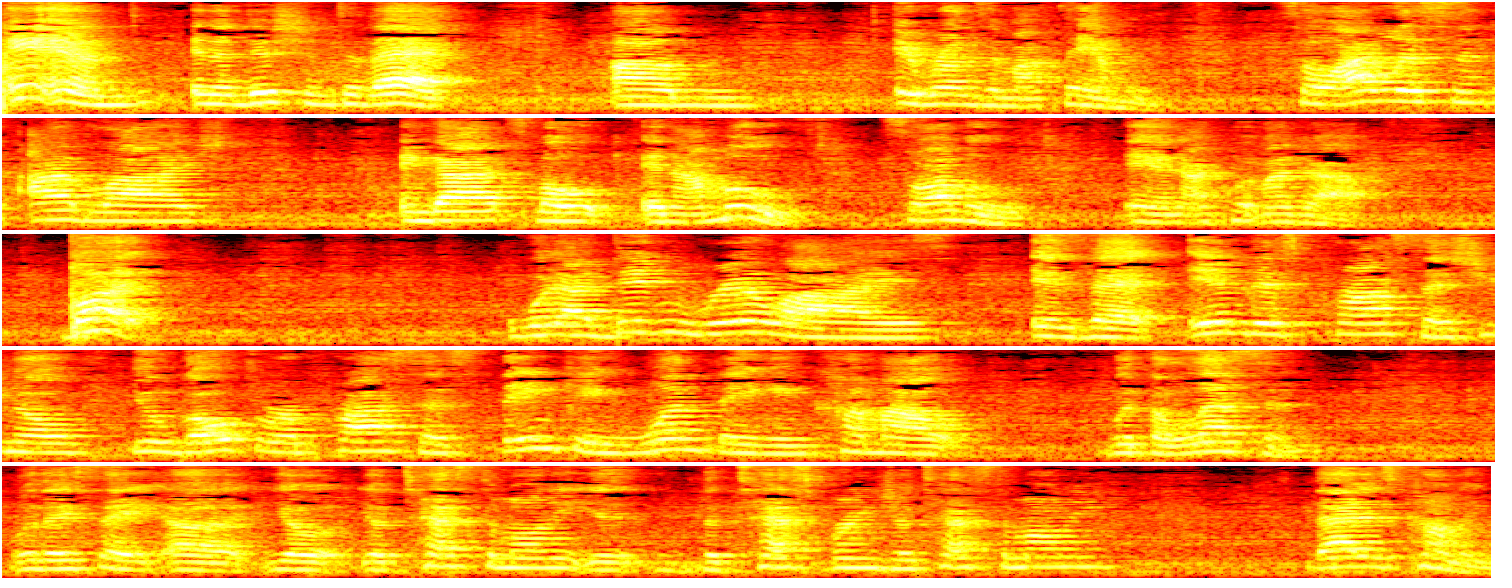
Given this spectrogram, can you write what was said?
And in addition to that, um, it runs in my family. So I listened, I obliged, and God spoke, and I moved. So I moved, and I quit my job. But what I didn't realize is that in this process, you know, you'll go through a process thinking one thing and come out with a lesson. Where they say uh, your your testimony, the test brings your testimony. That is coming.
